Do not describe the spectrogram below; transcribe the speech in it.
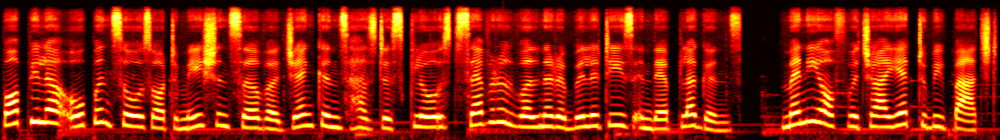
Popular open source automation server Jenkins has disclosed several vulnerabilities in their plugins, many of which are yet to be patched,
